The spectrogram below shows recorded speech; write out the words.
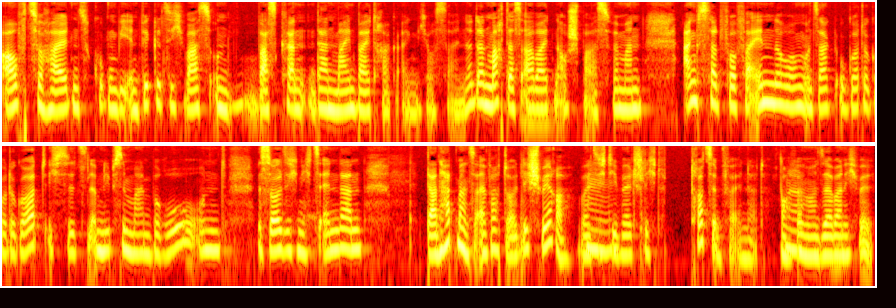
aufzuhalten, zu gucken, wie entwickelt sich was und was kann dann mein Beitrag eigentlich auch sein. Ne? Dann macht das Arbeiten auch Spaß. Wenn man Angst hat vor Veränderungen und sagt, oh Gott, oh Gott, oh Gott, ich sitze am liebsten in meinem Büro und es soll sich nichts ändern, dann hat man es einfach deutlich schwerer, weil mhm. sich die Welt schlicht trotzdem verändert, auch ja. wenn man selber nicht will.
